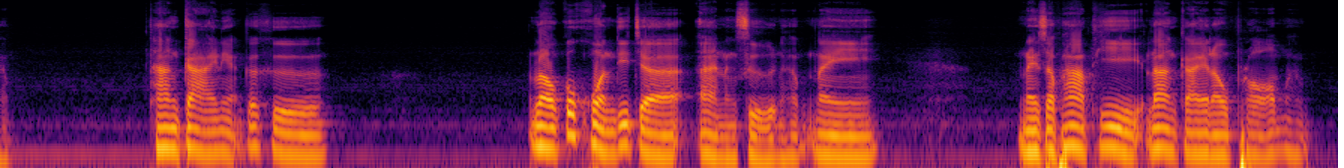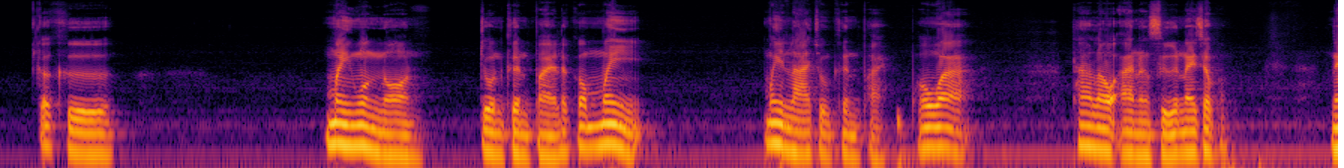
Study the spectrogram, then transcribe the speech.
ครับ ทางกายเนี่ยก็คือ เราก็ควรที่จะอ่านหนังสือนะครับในในสภาพที่ร่างกายเราพร้อมครับก็คือ ไม่ง่วงนอนจนเกินไปแล้วก็ไม่ไม่ลาจนเกินไป เพราะว่าถ้าเราอ่านหนังสือในสภาพใน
